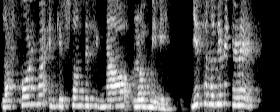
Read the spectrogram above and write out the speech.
la forma en que son designados los ministros. Y esto no tiene que ver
